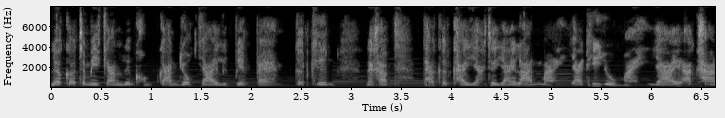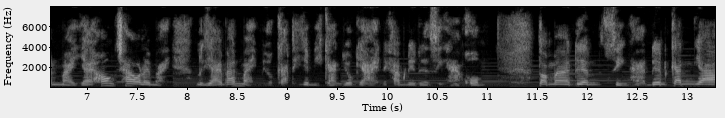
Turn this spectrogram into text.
แล้วก็จะมีการเรื่องของการยกย้ายหรือเปลี่ยนแปลงเกิดขึ้นนะครับถ้าเกิดใครอยากจะย้ายร้านใหม่ ย้ายที่อยู่ใหม่ ย้ายอาคารใหม่ ย้ายห้องเช่าอะไรใหม่ หรือย้ายบ้านใหม่มีโอกาสที่จะมีการยกย้ายนะครับในเดือนสิงหาคม ต่อมาเดือนสิงหาเดือนกันยา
